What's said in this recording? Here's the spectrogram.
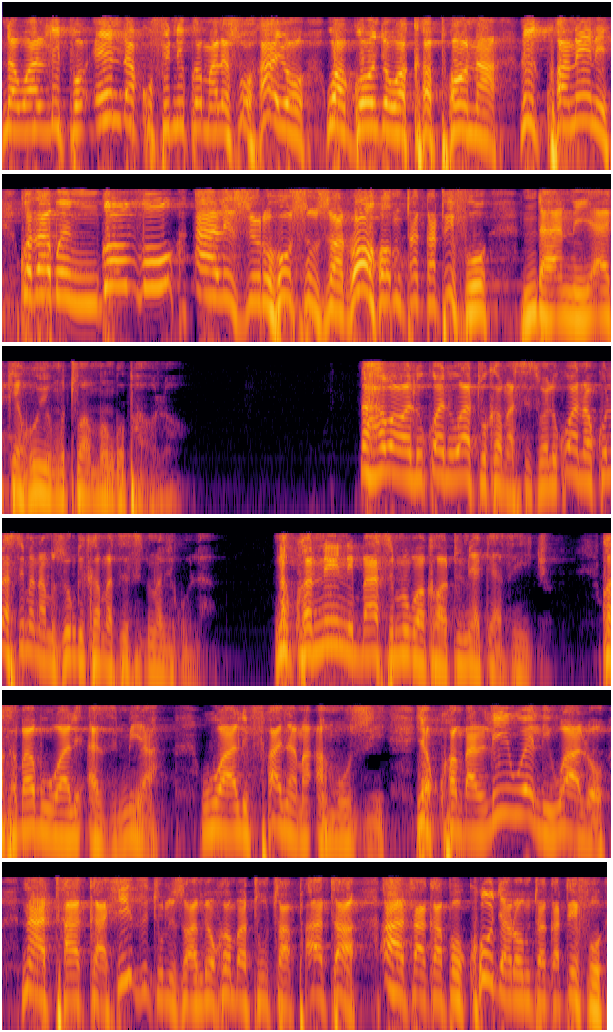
na walipoenda kufinikwa maleso hayo wagonjwa wakapona. Ni kwa nini? Kwa sababu nguvu aliziruhusu za roho mtakatifu ndani yake huyu mtu wa mungu paulo. Na hawa walikuwa ni watu kama sisi walikuwa wanakula sima na mzungi kama sisi tunavyokula. Na kwa nini basi mungu akawatumia kiasi hicho kwa sababu waliazimia walifanya maamuzi ya kwamba liwe liwalo na taka hizi tulizoambiwa kwamba tutapata atakapokuja roho mtakatifu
